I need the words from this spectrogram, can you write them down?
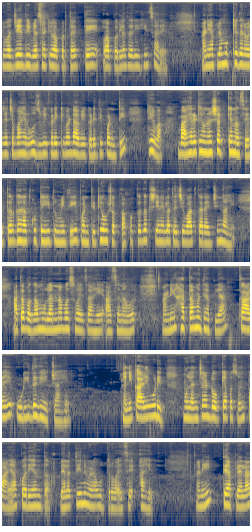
किंवा जे दिव्यासाठी वापरतायत ते वापरलं तरीही चालेल. आणि आपल्या मुख्य दरवाजाच्या बाहेर उजवीकडे किंवा डावीकडे ती पणती ठेवा. बाहेर ठेवणं शक्य नसेल तर घरात कुठेही तुम्ही ती पणती ठेवू शकता. फक्त दक्षिणेला त्याची वाद करायची नाही. आता बघा मुलांना बसवायचं आहे आसनावर आणि हातामध्ये आपल्या काळे उडीद घ्यायचे आहेत. आणि काळे उडीद मुलांच्या डोक्यापासून पायापर्यंत आपल्याला तीन वेळा उतरवायचे आहेत. आणि ते आपल्याला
